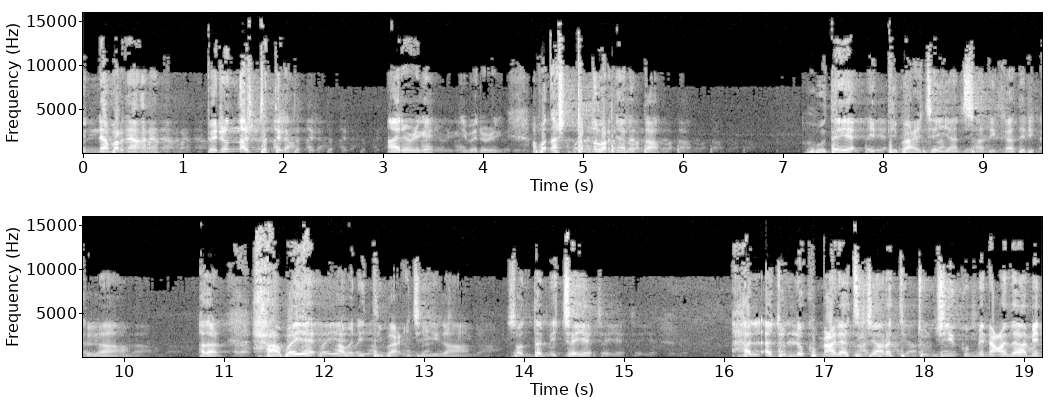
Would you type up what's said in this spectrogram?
ഇന്ന പറഞ്ഞ അങ്ങനെയാണ് പെരും നഷ്ടത്തിലാണ് ആരൊഴികെ? ഇവരൊഴികെ. അപ്പൊ നഷ്ടം എന്ന് പറഞ്ഞാൽ എന്താ? ഹുദയ ഇത്തിബായ് ചെയ്യാൻ സാധിക്കാതിരിക്കുക. അതാണ്. ഹവയെ അവൻ ഇത്തിബായ് ചെയ്യുക. സ്വന്തം ഇച്ഛയെ. ഹൽ മിൻ അദാബിൻ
